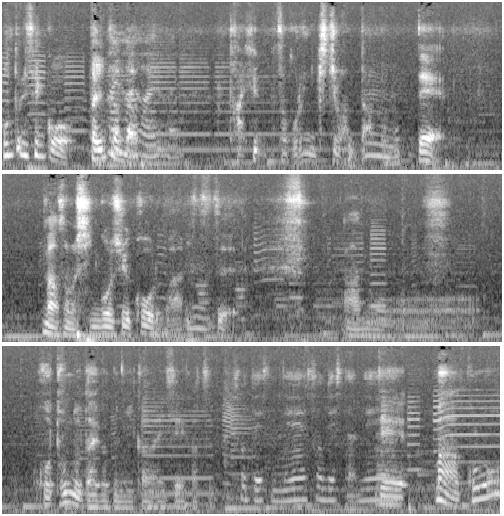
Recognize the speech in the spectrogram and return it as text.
本当に線香焚いたんだ、はいはいはいはい。大変なところに来ちまったと思って、まあその信号集コールもありつつ、あのーほとんど大学に行かない生活。そうですねそうでしたね。でまあこの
